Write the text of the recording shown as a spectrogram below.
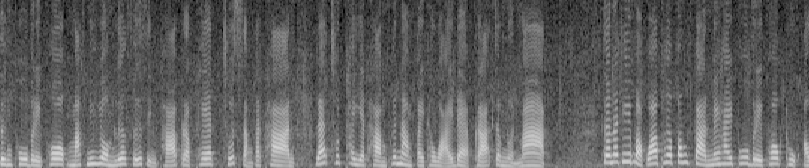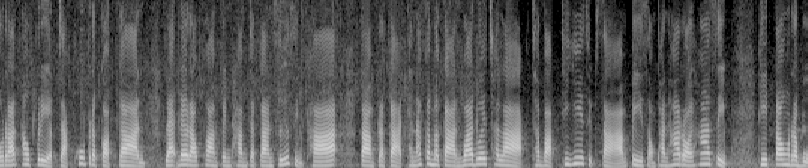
ซึ่งผู้บริโภคมักนิยมเลือกซื้อสินค้าประเภทชุดสังฆทาน และชุดไทยธรรมเพื่อนำไปถวายแด่พระจำนวนมาก เจ้าหน้าที่บอกว่าเพื่อป้องกันไม่ให้ผู้บริโภคถูกเอารัดเอาเปรียบจากผู้ประกอบการ และได้รับความเป็นธรรมจากการซื้อสินค้า ตามประกาศคณะกรรมการว่าด้วยฉลากฉบับที่ 23 ปี 2550 ที่ต้องระบุ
